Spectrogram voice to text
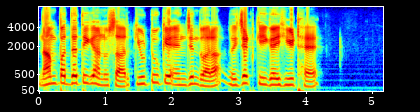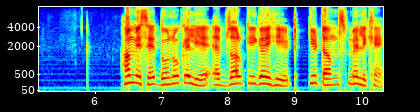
नाम पद्धति के अनुसार Q2 के इंजन द्वारा रिजेक्ट की गई हीट है। हम इसे दोनों के लिए एब्जॉर्ब की गई हीट की टर्म्स में लिखें।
